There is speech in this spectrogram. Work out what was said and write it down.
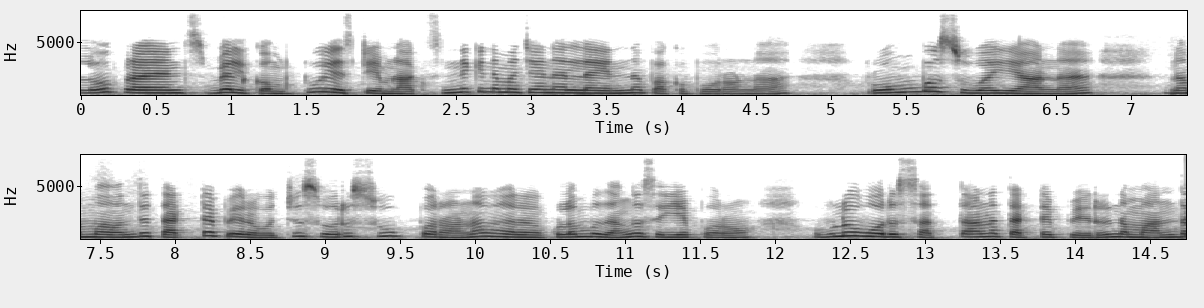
Hello friends welcome to STM logs இன்றைக்கி நம்ம சேனலில் என்ன பார்க்க போகிறோன்னா ரொம்ப சுவையான நம்ம வந்து தட்டை பேரை வச்சு ஒரு சூப்பரான குழம்பு தாங்க செய்ய போகிறோம் அவ்வளோ ஒரு சத்தான தட்டைப்பயிறு நம்ம அந்த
